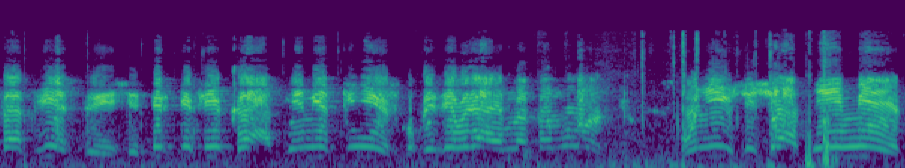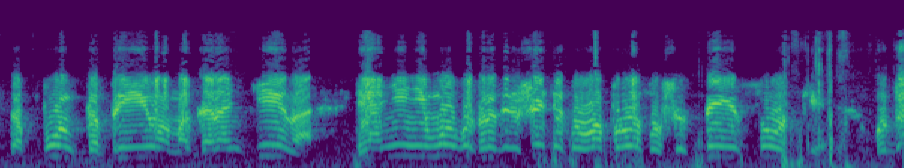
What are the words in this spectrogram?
соответствующий сертификат, иметь книжку, предъявляем на таможню, у них сейчас не имеется пункта приема карантина, и они не могут разрешить эту вопрос в шестые сутки. Куда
